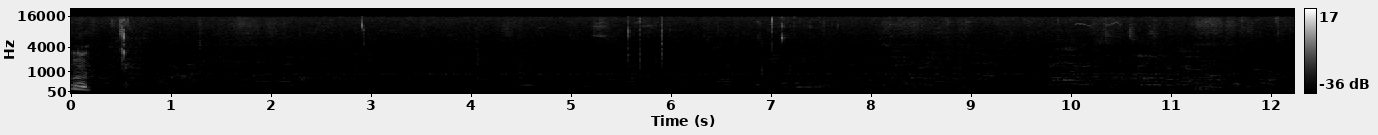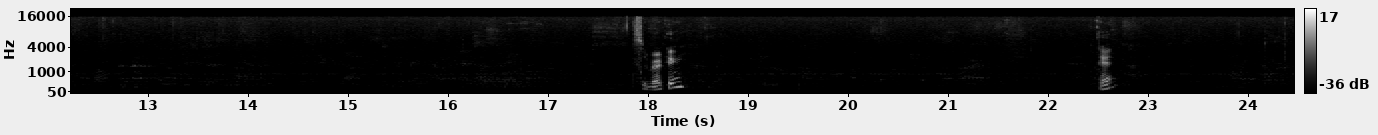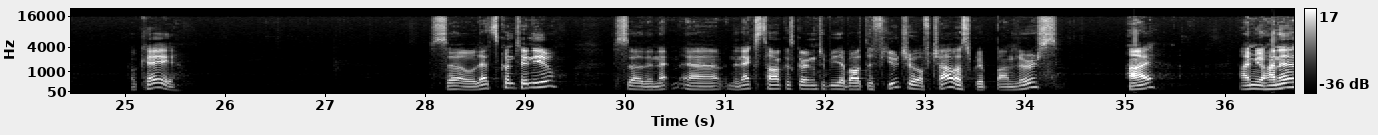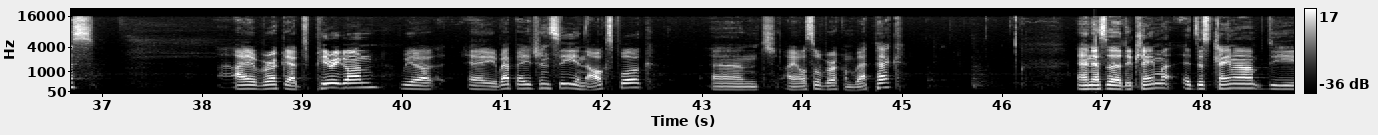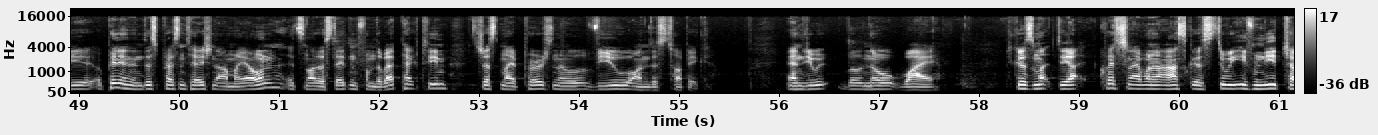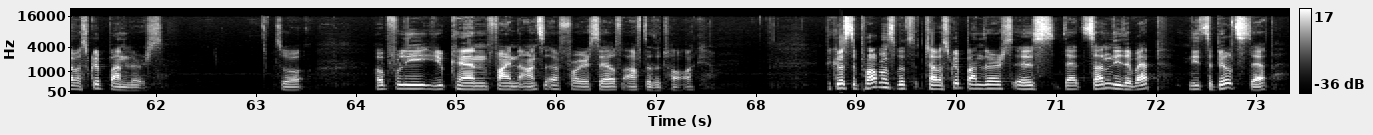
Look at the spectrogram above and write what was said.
Mm. Is it working? Okay. Okay. So let's continue. So the, ne uh, the next talk is going to be about the future of JavaScript bundlers. Hi, I'm Johannes. I work at Peerigon. We are a web agency in Augsburg, and I also work on Webpack. And as a disclaimer, a disclaimer, the opinion in this presentation are my own. It's not a statement from the Webpack team. It's just my personal view on this topic. And you will know why. Because my, the question I want to ask is, do we even need JavaScript bundlers? So hopefully you can find an answer for yourself after the talk. Because the problems with JavaScript bundlers is that suddenly the web needs a build step.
